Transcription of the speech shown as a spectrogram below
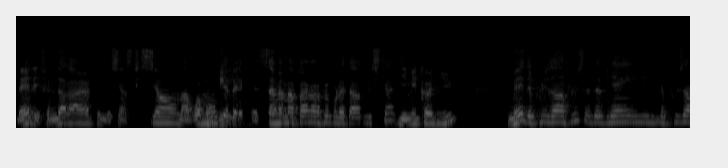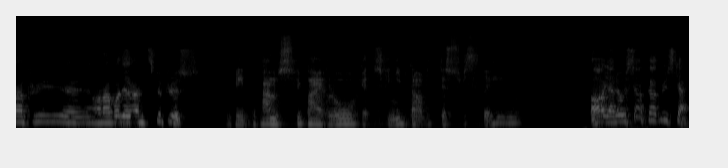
Mais les films d'horreur, films de science-fiction, on en voit moins au Québec. C'est la même affaire un peu pour le théâtre musical. Il est méconnu, mais de plus en plus, ça devient de plus en plus. Euh, on en voit un petit peu plus. Des drames super lourds que tu finis et tu as envie de te suicider. Ah, il y en a aussi en théâtre musical.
